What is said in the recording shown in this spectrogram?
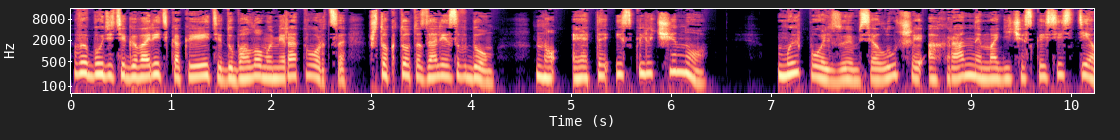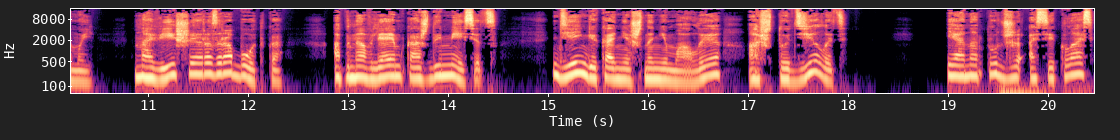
Вы будете говорить, как и эти дуболомы-миротворцы, что кто-то залез в дом, но это исключено. Мы пользуемся лучшей охранной магической системой, новейшая разработка, обновляем каждый месяц. Деньги, конечно, немалые, а что делать? И она тут же осеклась,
